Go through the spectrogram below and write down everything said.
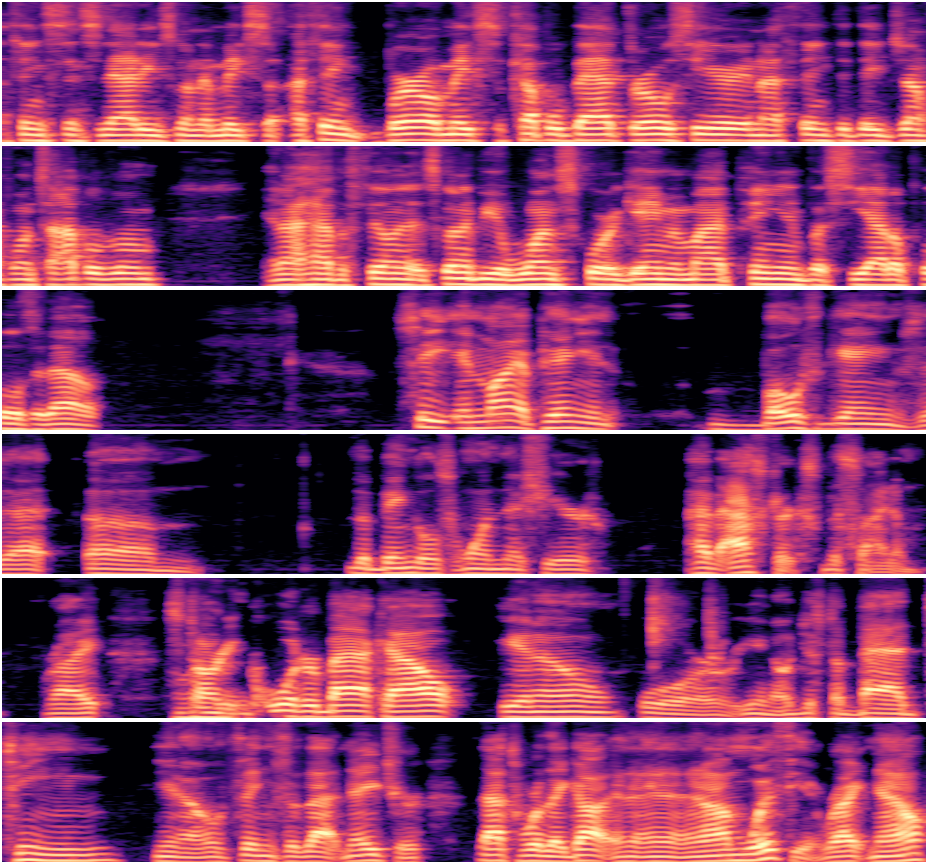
I think Cincinnati's going to make some. I think Burrow makes a couple bad throws here, and I think that they jump on top of him and I have a feeling it's going to be a one score game, in my opinion, but Seattle pulls it out. See, in my opinion, both games that um, the Bengals won this year have asterisks beside them, right? Starting mm-hmm. quarterback out, you know, or you know, just a bad team, you know, things of that nature. That's where they got, and, and I'm with you right now.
